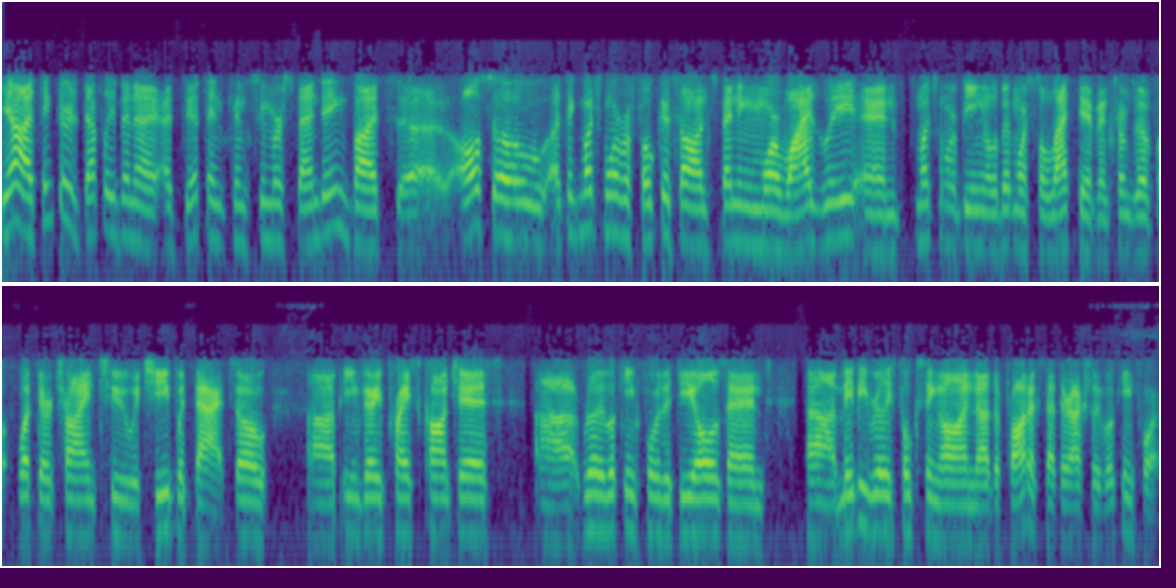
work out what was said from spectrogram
Yeah, I think there's definitely been a, a dip in consumer spending, but uh, also I think much more of a focus on spending more wisely and much more being a little bit more selective in terms of what they're trying to achieve with that. So uh, being very price conscious, uh, really looking for the deals, and uh, maybe really focusing on uh, the products that they're actually looking for.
